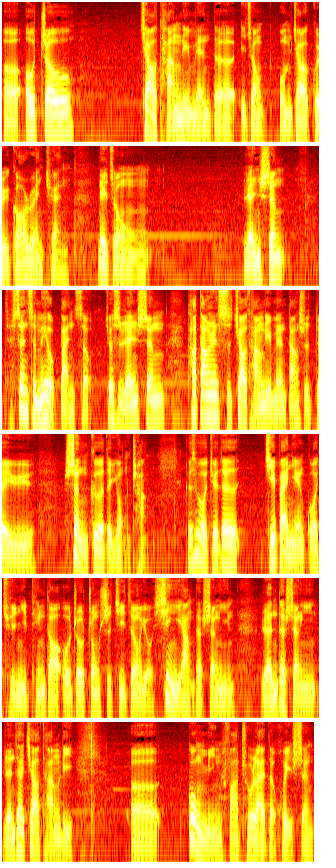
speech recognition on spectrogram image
呃欧洲教堂里面的一种我们叫 Gregorian 圈那种人声，甚至没有伴奏。就是人生，它当然是教堂里面当时对于圣歌的咏唱。可是我觉得几百年过去，你听到欧洲中世纪这种有信仰的声音、人的声音、人在教堂里呃共鸣发出来的回声，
